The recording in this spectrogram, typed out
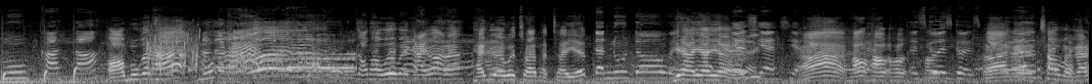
Mukata. Oh, mukata. Mukata. Oh, มูกระทะหมูกระทะจอพาวเวอร์ไปไกลมากนะ Have you ever tried pad thai yet The noodle with Yeah yeah yeah Yes, yes, yes. อ่า how how how It's how- good, it's good, it's good. อ่าโอเคชอบเหมือนกัน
